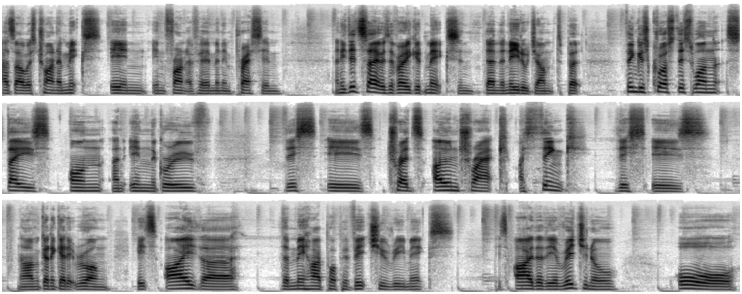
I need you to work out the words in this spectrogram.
as I was trying to mix in in front of him and impress him. And he did say it was a very good mix, and then the needle jumped. But Fingers crossed this one stays on and in the groove. This is Tread's own track. I think this is. No, I'm going to get it wrong. It's either the Mihai Popoviciu remix, it's either the original, or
